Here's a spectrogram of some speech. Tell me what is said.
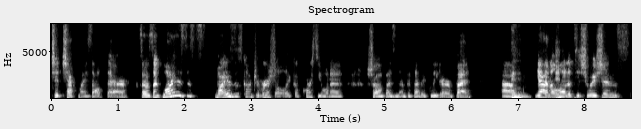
to check myself there. because I was like, why is this why is this controversial? Like, of course you want to show up as an empathetic leader. But um, and, yeah, in a and, lot of situations,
